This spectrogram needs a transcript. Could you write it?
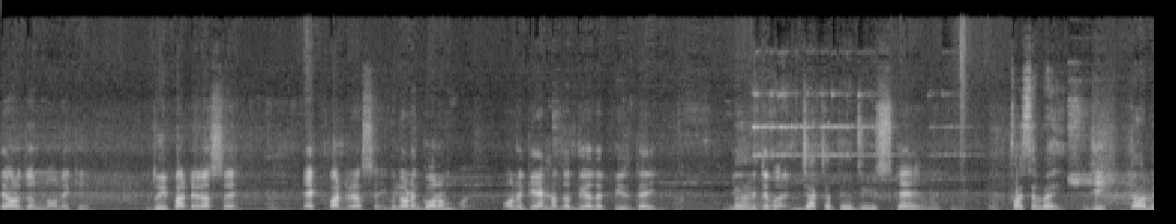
দেওয়ার জন্য অনেকেই। দুই পাটের আছে এক পাটের আছে এগুলো অনেক গরম হয়। অনেকে এক হাজার দুই হাজার পিস দেয়। নিতে হ্যাঁ। নাকি ফয়সাল ভাই জি। তাহলে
